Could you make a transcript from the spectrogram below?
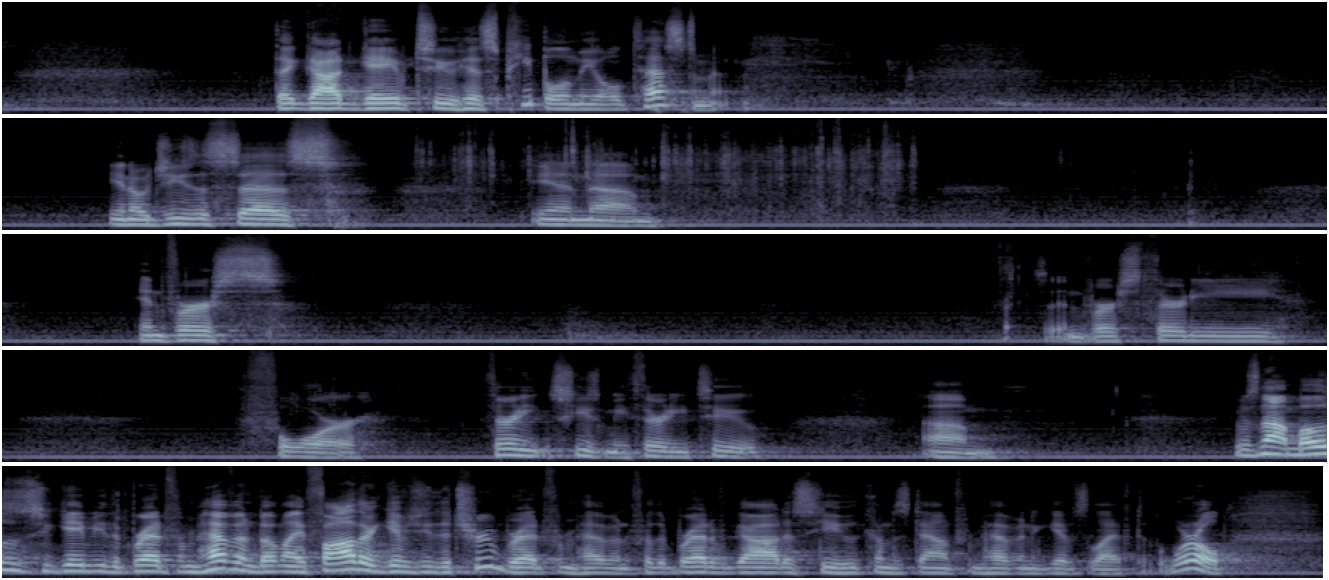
that God gave to his people in the Old Testament. You know, Jesus says in, um, in verse in verse 34 30 excuse me 32 um, it was not Moses who gave you the bread from heaven, but my Father gives you the true bread from heaven, for the bread of God is he who comes down from heaven and gives life to the world.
